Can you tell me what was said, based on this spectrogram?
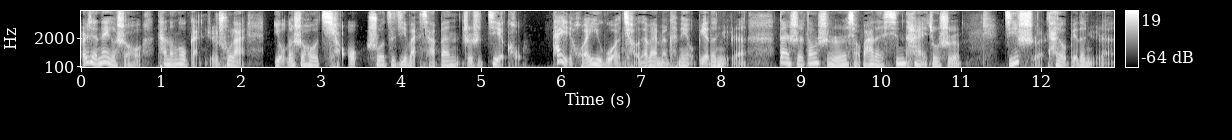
而且那个时候他能够感觉出来，有的时候巧说自己晚下班只是借口，他也怀疑过巧在外面肯定有别的女人，但是当时小八的心态就是，即使他有别的女人，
